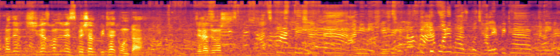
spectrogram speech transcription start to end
আপনাদের সিরাজগঞ্জের স্পেশাল পিঠা কোনটা? যেটার জন্য আজকে স্পেশালটা আনিনি শেষ একটু পরে ভাজবো ঝালের পিঠা মানে একটু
